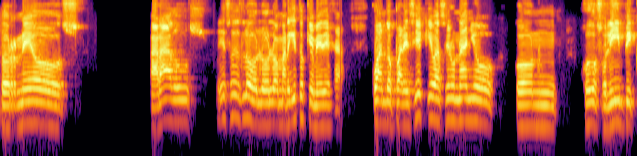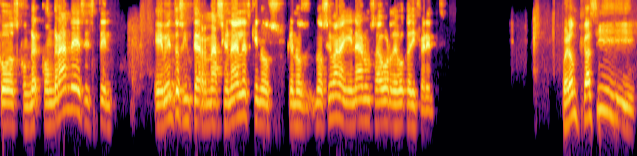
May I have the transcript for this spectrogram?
torneos parados. Eso es lo, lo, lo, amarguito que me deja. Cuando parecía que iba a ser un año con Juegos Olímpicos, con, con grandes este, eventos internacionales que, nos, que nos, nos iban a llenar un sabor de boca diferente fueron casi,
